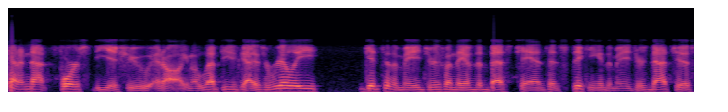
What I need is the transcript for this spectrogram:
kind of not force the issue at all. You know, let these guys really get to the majors when they have the best chance at sticking in the majors, not just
